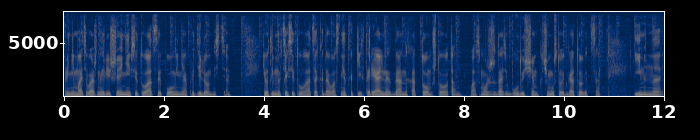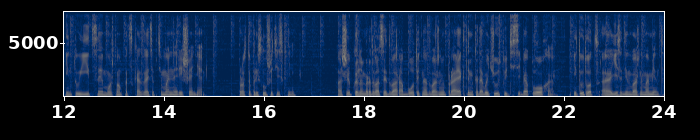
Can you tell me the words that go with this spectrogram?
принимать важные решения в ситуации полной неопределенности. И вот именно в тех ситуациях, когда у вас нет каких-то реальных данных о том, что там вас может ждать в будущем, к чему стоит готовиться, именно интуиция может вам подсказать оптимальное решение. Просто прислушайтесь к ней. Ошибка номер 22. Работать над важными проектами, когда вы чувствуете себя плохо. И тут вот э, есть один важный момент.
